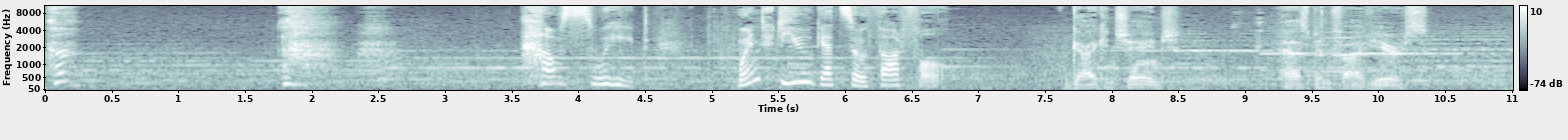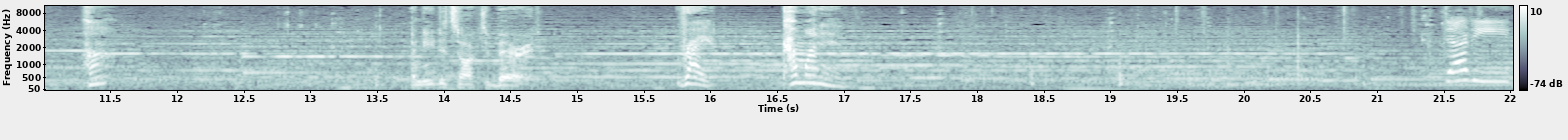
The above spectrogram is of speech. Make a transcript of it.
huh? How sweet. When did you get so thoughtful? Guy can change. Has been five years. Huh? I need to talk to Barret. Right. Come on in. Daddy,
